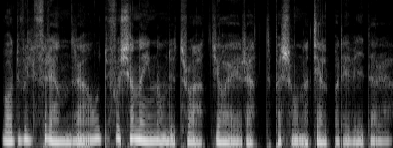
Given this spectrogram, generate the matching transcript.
vad du vill förändra och du får känna in om du tror att jag är rätt person att hjälpa dig vidare.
